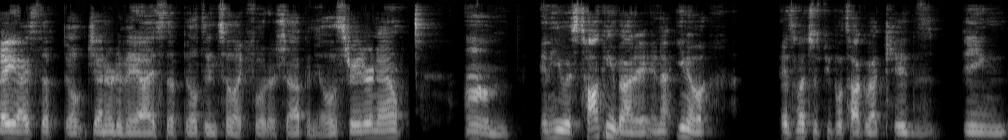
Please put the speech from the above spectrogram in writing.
AI stuff built, generative AI stuff built into like Photoshop and Illustrator now. Um, and he was talking about it, and you know, as much as people talk about kids being,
